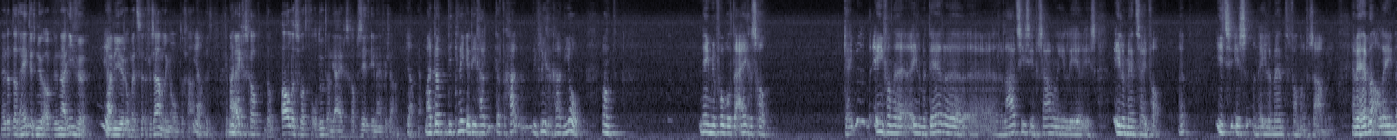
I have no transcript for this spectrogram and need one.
Nee, dat, dat heet dus nu ook de naïeve Ja. manier om met verzamelingen om te gaan. Ja. Dus ik heb Maar- een eigenschap, dan alles wat voldoet aan die eigenschap zit in mijn verzameling. Ja, Ja. maar dat, die knikker, die, gaat, dat gaat, die vlieger gaat niet op. Want neem je bijvoorbeeld de eigenschap. Kijk, een van de elementaire eh, relaties in verzamelingenleer is element zijn van. Hè? Iets is een element van een verzameling. En we hebben alleen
